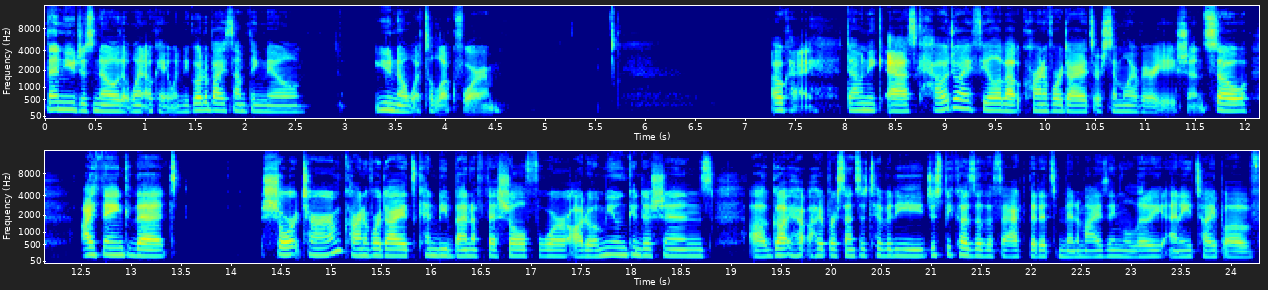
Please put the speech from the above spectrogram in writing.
then you just know that when, okay, when you go to buy something new, you know what to look for. Okay. Dominique asks, How do I feel about carnivore diets or similar variations? So I think that short term, carnivore diets can be beneficial for autoimmune conditions, uh, gut hypersensitivity, just because of the fact that it's minimizing literally any type of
